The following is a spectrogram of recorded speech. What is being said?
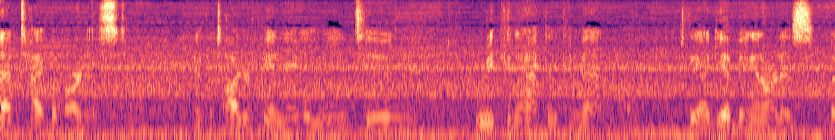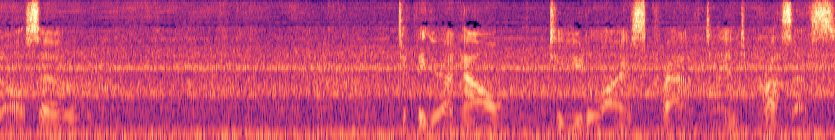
that type of artist. And photography enabled me to reconnect and commit to the idea of being an artist, but also to figure out how to utilize craft and to process.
